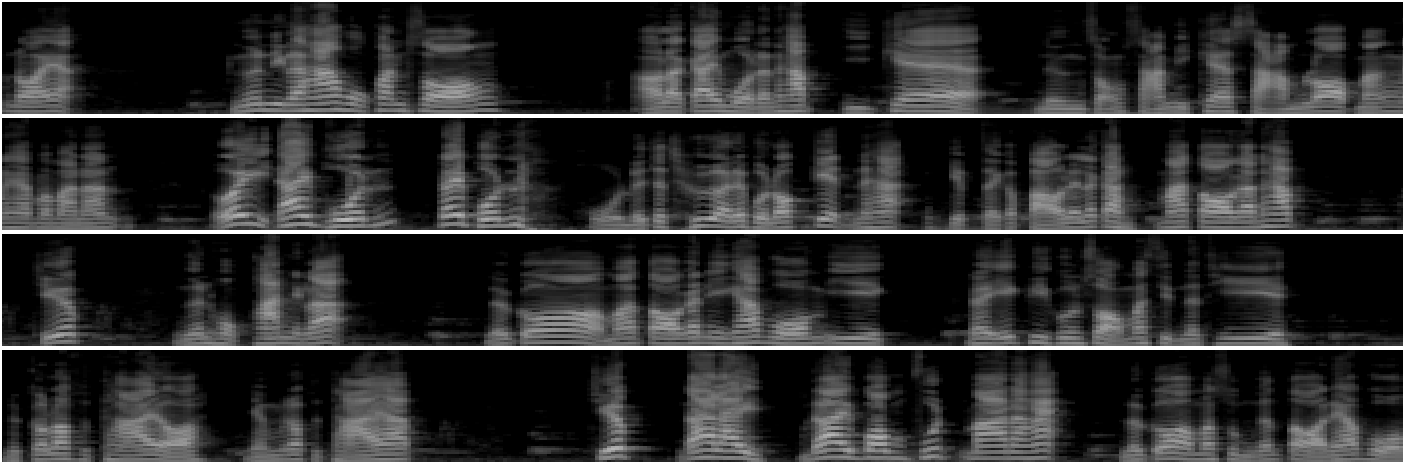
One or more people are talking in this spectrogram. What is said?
ตรน้อยอะ่ะ เงินอีกแล้วฮะหกพันสองเอาละใกล้หมดแล้วนะครับ อีกแค่หนึ่งสองสามอีกแค่สามรอบมั้งนะครับประมาณนั้น เอ้ย ได้ผลได้ผลโหเหลือจะเชื่อได้ผลล็อกเก็ตนะฮะ เก็บใส่กระเป๋าเลยแล้วกัน มาต่อกันครับเชือบเงิน6,000อีกละแล้วก็มาต่อกันอีกครับผมอีกได้ XP คูณ2 มา 10 นาที แล้วก็รอบสุดท้ายเหรอ ยังไม่รอบสุดท้ายครับเชือบได้อะไร ได้บอมฟุตมานะฮะ แล้วก็มาสุ่มกันต่อนะครับผม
